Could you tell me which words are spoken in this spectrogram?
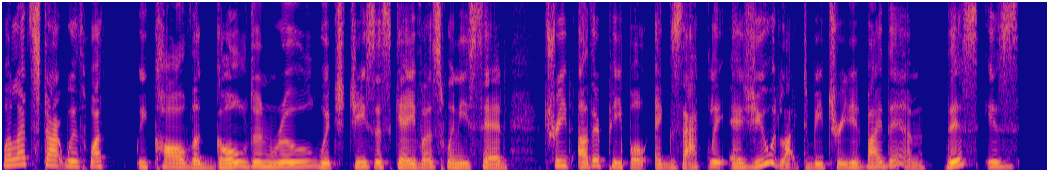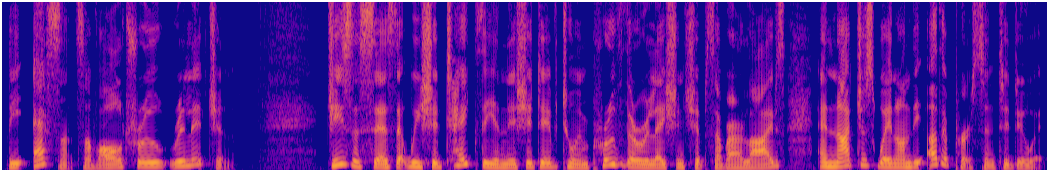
Well, let's start with what we call the golden rule, which Jesus gave us when he said, Treat other people exactly as you would like to be treated by them. This is the essence of all true religion. Jesus says that we should take the initiative to improve the relationships of our lives and not just wait on the other person to do it.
